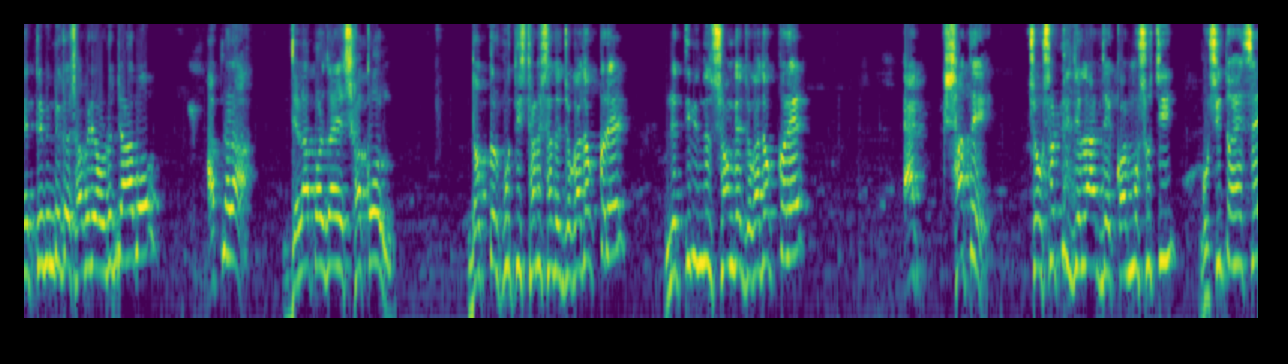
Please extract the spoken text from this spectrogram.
নেতৃবৃন্দকে সবিরে অনুরোধ জানাব। আপনারা জেলা পর্যায়ে সকল দপ্তর, প্রতিষ্ঠানের সাথে যোগাযোগ করে নেতৃবৃন্দের সঙ্গে যোগাযোগ করে একসাথে চৌষট্টি জেলার যে কর্মসূচি ঘোষিত হয়েছে,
